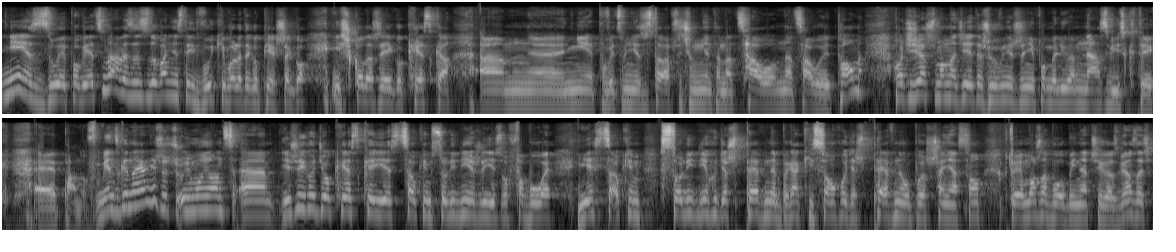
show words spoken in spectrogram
nie jest zły powiedzmy, ale zdecydowanie z tej dwójki wolę tego pierwszego i szkoda, że jego kreska um, nie, powiedzmy, nie została przeciągnięta na, cało, na cały tom, chociaż mam nadzieję też również, że nie pomyliłem nazwisk tych e, panów. Więc generalnie rzecz ujmując, e, jeżeli chodzi o kreskę jest całkiem solidnie, jeżeli jest o fabułę jest całkiem solidnie, chociaż pewne braki są, chociaż pewne uproszczenia są, które można byłoby inaczej rozwiązać,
